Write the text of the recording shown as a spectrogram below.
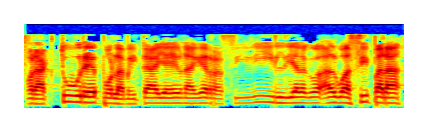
fracture por la mitad y haya una guerra civil y algo, algo así para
